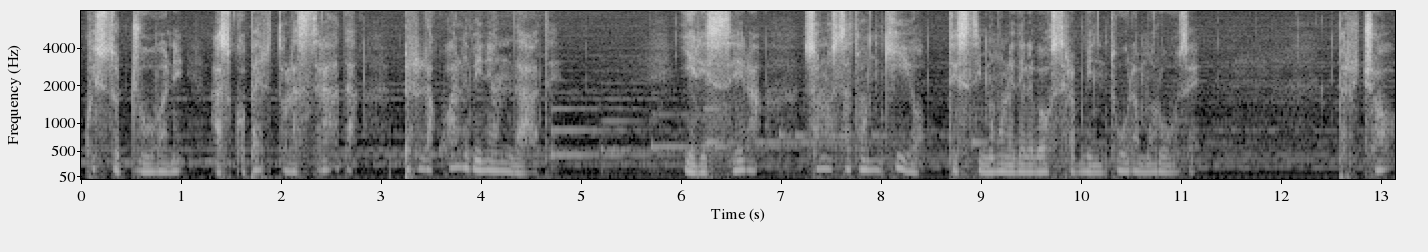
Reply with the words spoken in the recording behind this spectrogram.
questo giovane ha scoperto la strada per la quale ve ne andate. Ieri sera sono stato anch'io testimone delle vostre avventure amorose. Perciò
